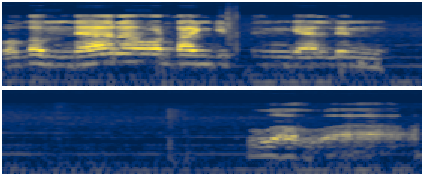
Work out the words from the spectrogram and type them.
Oğlum ne ara oradan gittin geldin? Allah Allah.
